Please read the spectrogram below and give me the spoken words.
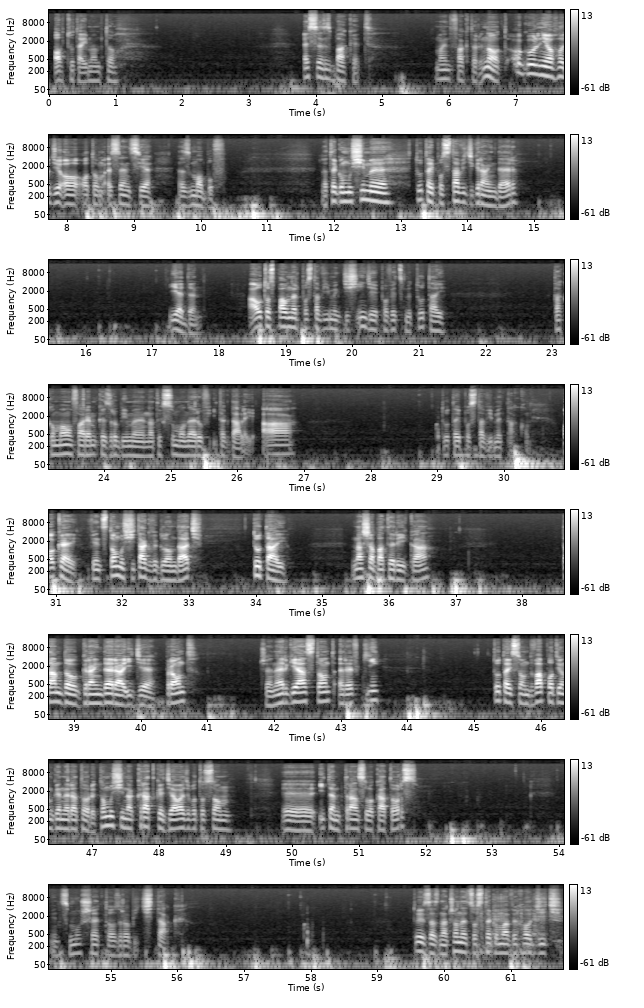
O, tutaj mam to. Essence Bucket. Mind Factory. No, ogólnie chodzi o, o tą esencję z mobów. Dlatego musimy tutaj postawić grinder. Jeden. Autospawner postawimy gdzieś indziej, powiedzmy tutaj. Taką małą faremkę zrobimy na tych summonerów i tak dalej. A Tutaj postawimy taką. Ok, więc to musi tak wyglądać. Tutaj nasza bateryjka. Tam do grindera idzie prąd, czy energia stąd, RF-ki. Tutaj są dwa potion generatory. To musi na kratkę działać, bo to są yy, item translocators. Więc muszę to zrobić tak. Tu jest zaznaczone, co z tego ma wychodzić.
